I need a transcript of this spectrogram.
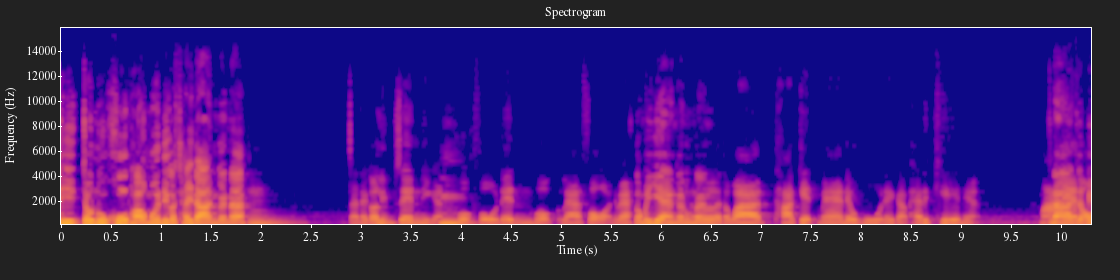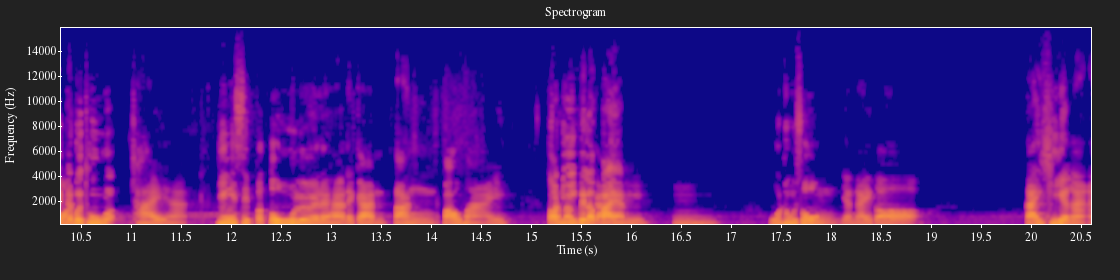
ไอ้เจ้าหนูโคพาวเมอร์นี่ก็ใช้ได้เหมือนกันนะ อืมแต่นั่นก็ริมเส้นอีกอะอืม พวกโฟเดนพวกแรดฟอร์ดใช่ไหมต้องไปแย่งกันตรงนั้น เออแต่ว่าทาร์เก็ตแมนเนี่ยโอ้โหในกับแฮร์รี่เคนเนี่ยมาน่าแน่จะนอเป็นนนัมเบอร์ทูอะ ใช่ฮะ20 ประตูเลยนะฮะในการตั้งเป้าหมายตอนนี้ยิงไปแล้วสำหแปรับดฤดูกานี้อืมอู้ดูทรงยังไงก็ใกล้เคียงอะ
